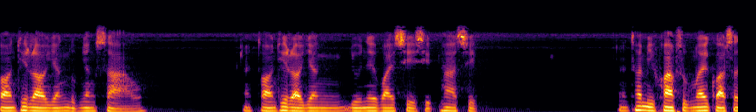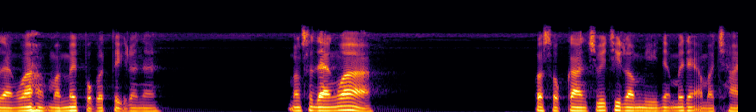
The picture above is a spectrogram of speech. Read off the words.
ตอนที่เรายังหนุ่มยังสาว ตอนที่เรายังอยู่ในวัยสี่สิบห้าสิบถ้ามีความสุขน้อยกว่าแสดงว่ามันไม่ปกติแล้วนะ มันแสดงว่าประสบการณ์ชีวิตที่เรามีเนี่ยไม่ได้เอามาใช้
